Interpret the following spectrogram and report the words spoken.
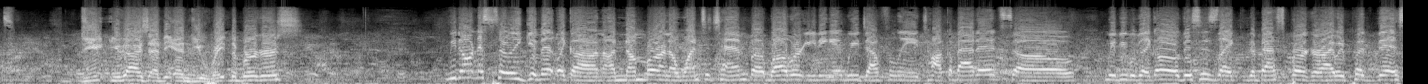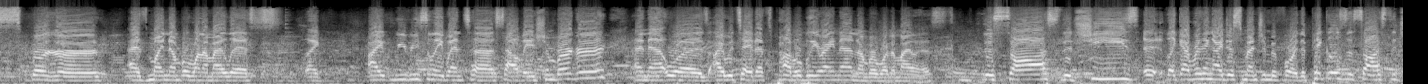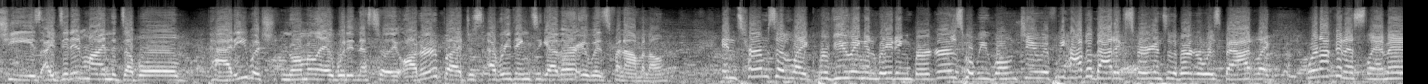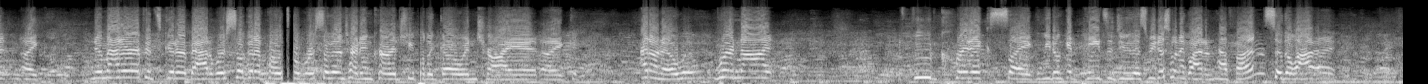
Do you, you guys at the end, do you rate the burgers? we don't necessarily give it like a, a number on a 1 to 10 but while we're eating it we definitely talk about it so maybe we'll be like oh this is like the best burger i would put this burger as my number one on my list like I, we recently went to Salvation Burger, and that was, I would say that's probably right now number one on my list. The sauce, the cheese, uh, like everything I just mentioned before, the pickles, the sauce, the cheese. I didn't mind the double patty, which normally I wouldn't necessarily order, but just everything together, it was phenomenal. In terms of like reviewing and rating burgers, what we won't do if we have a bad experience and the burger was bad, like we're not gonna slam it. Like no matter if it's good or bad, we're still gonna post it. We're still gonna try to encourage people to go and try it. Like I don't know, we're not food critics. Like we don't get paid to do this. We just want to go out and have fun. So the la-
